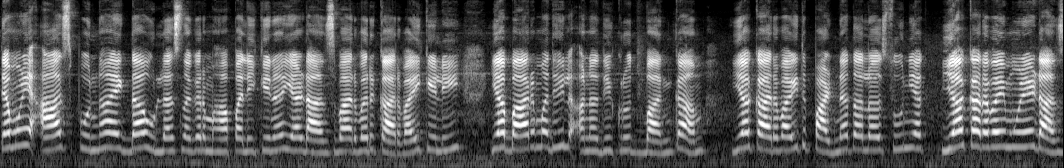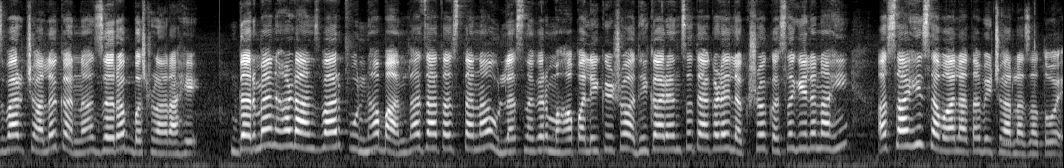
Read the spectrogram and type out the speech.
त्यामुळे आज पुन्हा एकदा उल्हासनगर महापालिकेनं या डान्स बारवर कारवाई केली. या बारमधील अनधिकृत बांधकाम या कारवाईत पाडण्यात आलं असून या या कारवाईमुळे डान्सबार चालकांना जरब बसणार आहे. दरम्यान हा डान्स बार पुन्हा बांधला जात असताना उल्हासनगर महापालिकेच्या अधिकाऱ्यांचं त्याकडे लक्ष कसं गेलं नाही असाही सवाल आता विचारला जातोय.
